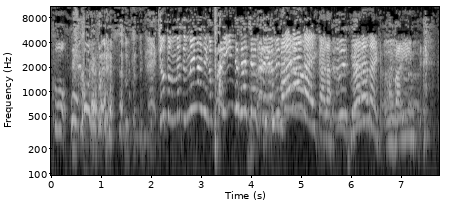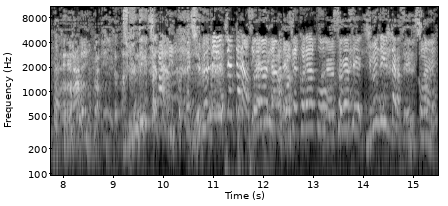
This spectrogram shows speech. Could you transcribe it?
こう、こう、こうだよ。ちょっとまずメガネがパリーンってなっちゃうからやめて。ならないから。ならないから。バインって。自分で言っちゃった。自分で言っちゃったら、それはダメだよ。違う、これはこそれはそれはせ自分で言ったら成立しない。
